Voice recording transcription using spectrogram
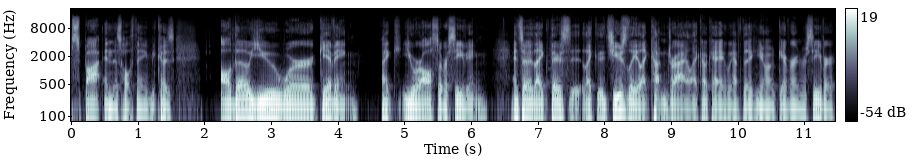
spot in this whole thing because although you were giving, like you were also receiving. And so like there's like it's usually like cut and dry like okay, we have the, you know, giver and receiver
